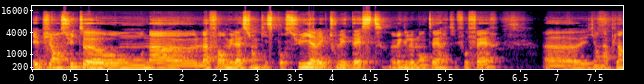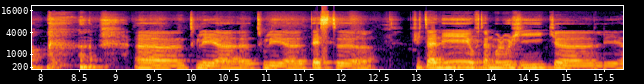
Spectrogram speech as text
et puis ensuite, on a la formulation qui se poursuit avec tous les tests réglementaires qu'il faut faire. Euh, il y en a plein. Euh, tous les euh, tous les tests cutanés, ophtalmologiques, les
